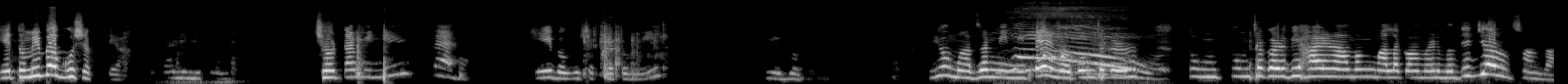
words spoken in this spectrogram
हे तुम्ही बघू शकता. छोटा मिनी पॅन. हे बघू शकता तुम्ही. हे बघ. यो माझा मिनी पॅन तुमच्याकडे तुम तुमच्याकडे बी आहे ना मग मला कमेंटमध्ये जरूर सांगा.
